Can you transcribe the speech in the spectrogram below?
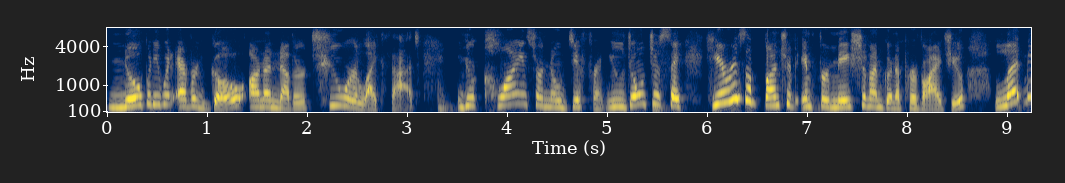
Nobody would ever go on another tour like that. Your clients are no different. You don't just say, here is a bunch of information I'm going to provide you. Let me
